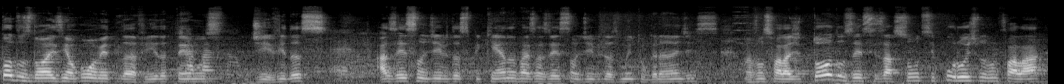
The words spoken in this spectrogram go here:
Todos nós, em algum momento da vida, temos dívidas. Às vezes são dívidas pequenas, mas às vezes são dívidas muito grandes. Nós vamos falar de todos esses assuntos e por último vamos falar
